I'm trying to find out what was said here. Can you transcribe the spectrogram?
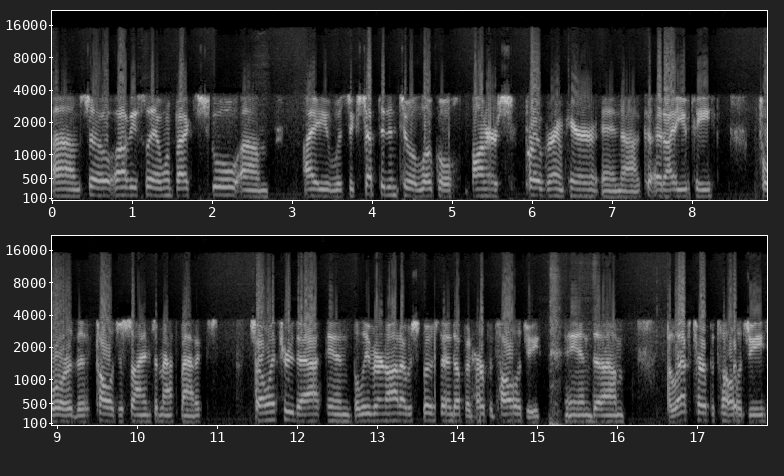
Um, so obviously, I went back to school. Um, I was accepted into a local honors program here in uh, at IUP for the College of Science and Mathematics. So I went through that, and believe it or not, I was supposed to end up in herpetology, and um, I left herpetology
